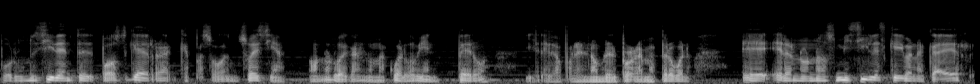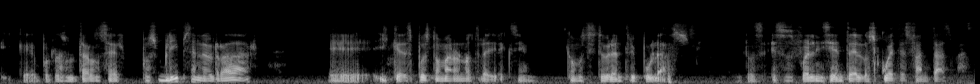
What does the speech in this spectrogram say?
por un incidente de postguerra que pasó en Suecia o Noruega, no me acuerdo bien, pero, y le iba a poner el nombre del programa, pero bueno, eh, eran unos misiles que iban a caer y que pues, resultaron ser pues blips en el radar eh, y que después tomaron otra dirección, como si estuvieran tripulados. Entonces, eso fue el incidente de los cohetes fantasmas,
